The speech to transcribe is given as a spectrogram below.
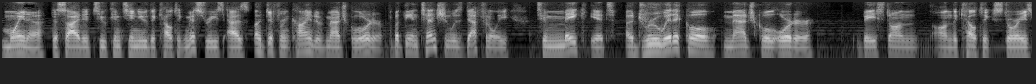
Moina decided to continue the Celtic Mysteries as a different kind of magical order. But the intention was definitely to make it a druidical magical order based on on the Celtic stories.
